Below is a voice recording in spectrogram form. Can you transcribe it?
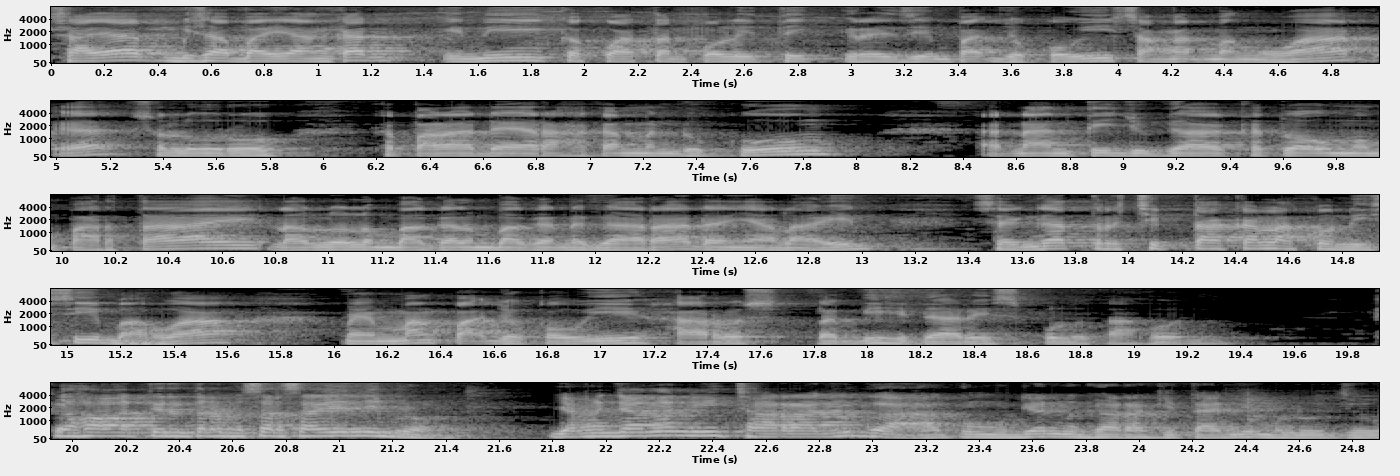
saya bisa bayangkan ini kekuatan politik rezim Pak Jokowi sangat menguat ya seluruh kepala daerah akan mendukung nanti juga ketua umum partai lalu lembaga-lembaga negara dan yang lain sehingga terciptakanlah kondisi bahwa memang Pak Jokowi harus lebih dari 10 tahun. Kekhawatiran terbesar saya ini, Bro. Jangan-jangan ini cara juga kemudian negara kita ini menuju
